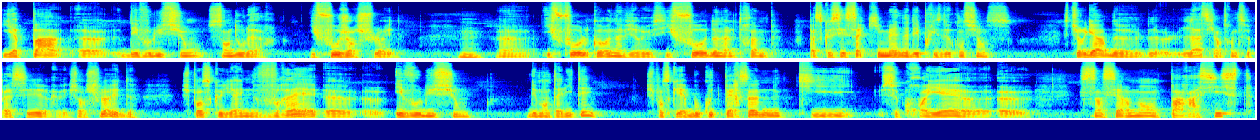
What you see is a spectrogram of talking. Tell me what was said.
Il n'y a pas euh, d'évolution sans douleur. Il faut George Floyd. Mm. Euh, il faut le coronavirus. Il faut Donald Trump. Parce que c'est ça qui mène à des prises de conscience. Si tu regardes euh, là ce qui est en train de se passer avec George Floyd, je pense qu'il y a une vraie euh, évolution des mentalités. Je pense qu'il y a beaucoup de personnes qui se croyaient euh, sincèrement pas racistes,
